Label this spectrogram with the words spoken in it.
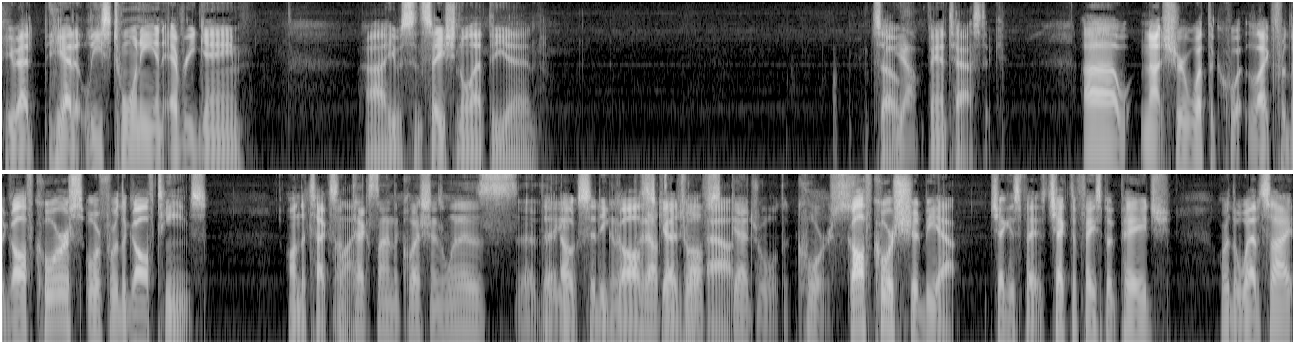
He had he had at least twenty in every game. Uh, he was sensational at the end. So Yeah. fantastic. Uh, not sure what the like for the golf course or for the golf teams on the text On line. text line, the question is when is uh, The Elk City golf out the schedule golf out. schedule, the course. Golf course should be out. Check his face. Check the Facebook page or the website.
